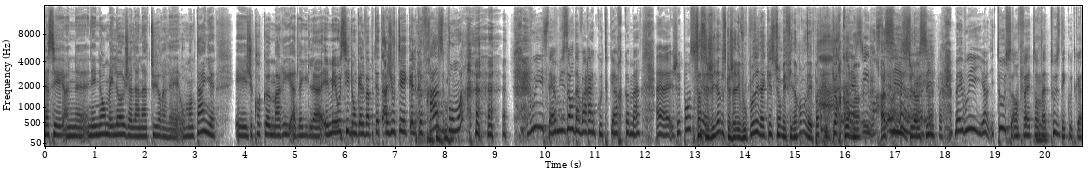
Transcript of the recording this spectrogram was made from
Là, c'est un, un énorme éloge à la nature, à la- aux montagnes. Et je crois que Marie-Adelaide l'a aimé aussi, donc elle va peut-être ajouter quelques phrases pour moi. Oui, c'est amusant d'avoir un coup de cœur commun. Euh, je pense Ça que... c'est génial parce que j'allais vous poser la question, mais finalement vous n'avez pas de coup de cœur commun. si, moi. Ah si, celui-là aussi. Mais oui, tous en fait, on a Mm. tous des coups de cœur.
